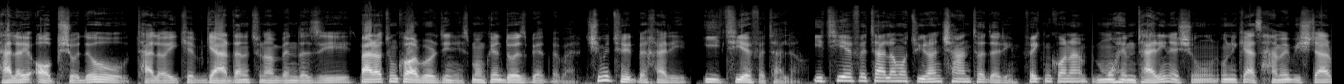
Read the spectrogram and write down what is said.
طلای آب شده و طلایی که گردنتون هم بندازید براتون کاربردی نیست. ممکنه دوز بیاد ببره چی می‌تونید بخرید؟ ETF طلا. ETF طلا ما تو ایران چند تا داریم. فکر می‌کنم مهمترینشون اونی که از همه بیشتر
